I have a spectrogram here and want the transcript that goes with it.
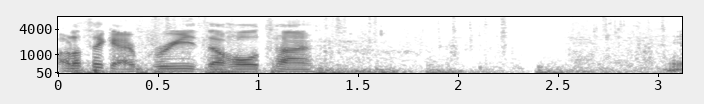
I don't think I breathed the whole time. Yeah.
